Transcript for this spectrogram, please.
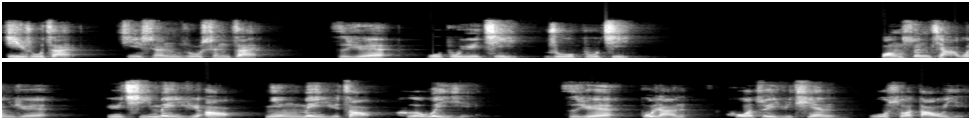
既如在，既神如神在。”子曰：“吾不欲祭。”如不祭。王孙贾问曰：“与其媚于傲，宁媚于躁，何谓也？”子曰：“不然，获罪于天，无所导也。”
